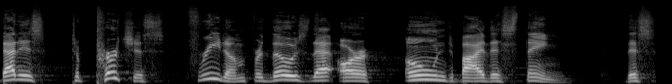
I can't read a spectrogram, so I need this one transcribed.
that is, to purchase freedom for those that are owned by this thing, this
